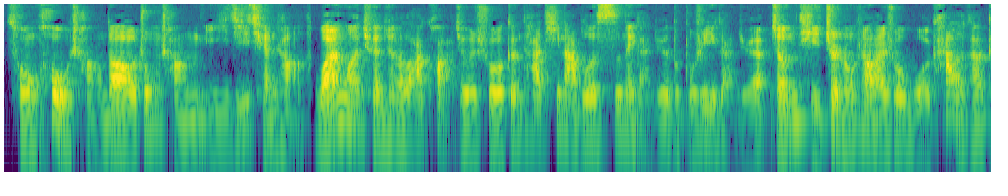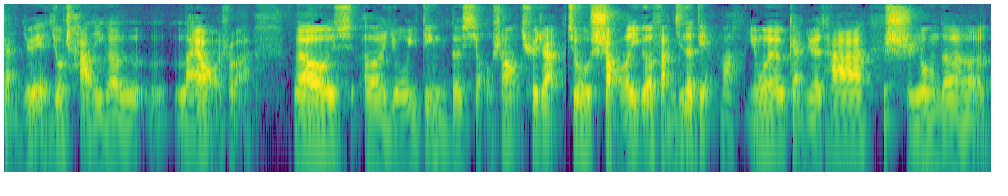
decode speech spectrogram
从后场到中场以及前场完完全全的拉胯，就是说跟他踢那不勒斯那感觉都不是一感觉。整体阵容上来说，我看了看，感觉也就差了一个莱奥，是吧？莱奥呃有一定的小伤缺战，就少了一个反击的点嘛。因为感觉他使用的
